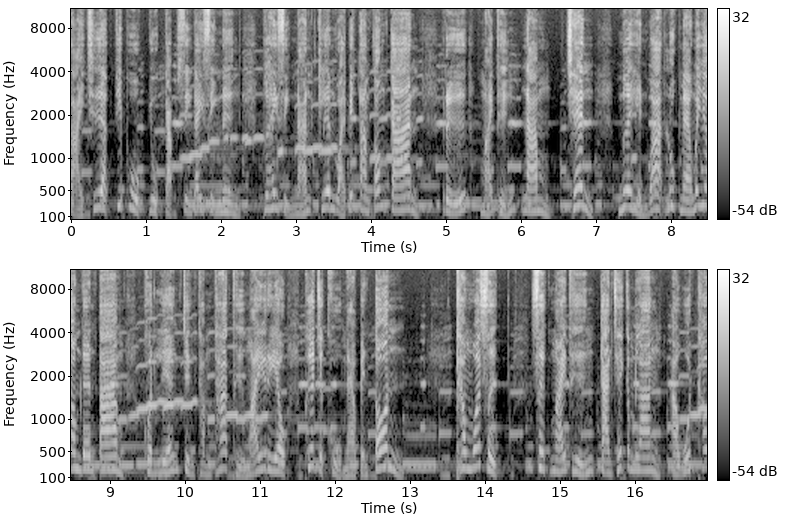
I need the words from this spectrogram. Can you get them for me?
สายเชือกที่ผูกอยู่กับสิ่งใดสิ่งหนึ่ง เพื่อให้สิ่งนั้นเคลื่อนไหวไปตามต้องการ หรือหมายถึงนำเช่น เมื่อเห็นว่าลูกแมวไม่ยอมเดินตาม คนเลี้ยงจึงทำท่าถือไม้เรียว เพื่อจะขู่แมวเป็นต้นคำว่าศึก ศึกหมายถึงการใช้กำลังอาวุธเข้า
